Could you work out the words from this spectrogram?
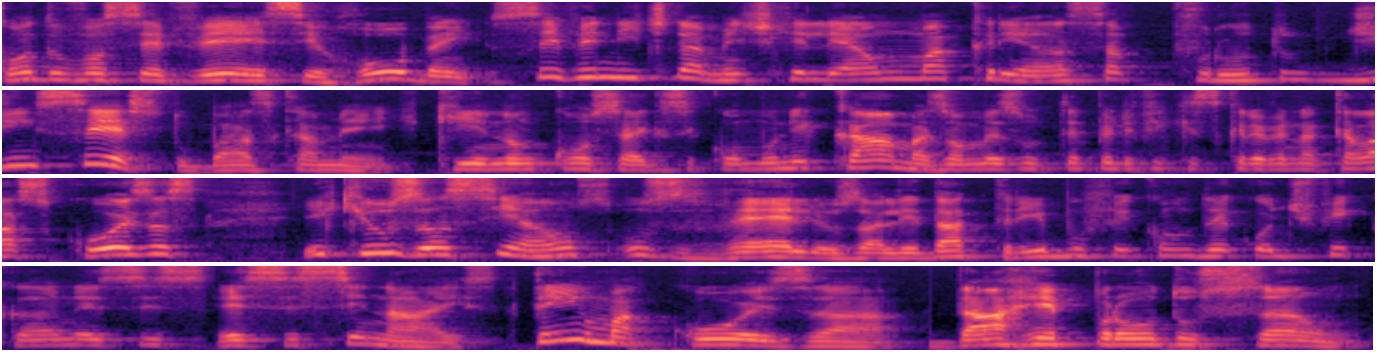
quando você vê esse Ruben, você vê nitidamente que ele é uma criança fruto de incesto, basicamente. Que não consegue se comunicar, mas ao mesmo tempo ele fica escrevendo aquelas coisas e que os anciãos, os velhos ali da tribo, ficam decodificando esses, esses sinais. Tem uma coisa da reprodução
